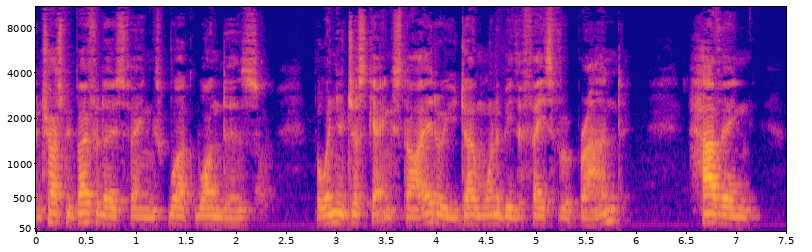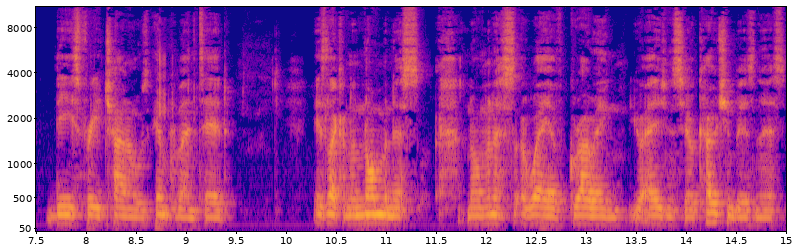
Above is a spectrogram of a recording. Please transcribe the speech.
And trust me, both of those things work wonders. But when you're just getting started or you don't want to be the face of a brand, having these three channels implemented is like an anonymous, anonymous way of growing your agency or coaching business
